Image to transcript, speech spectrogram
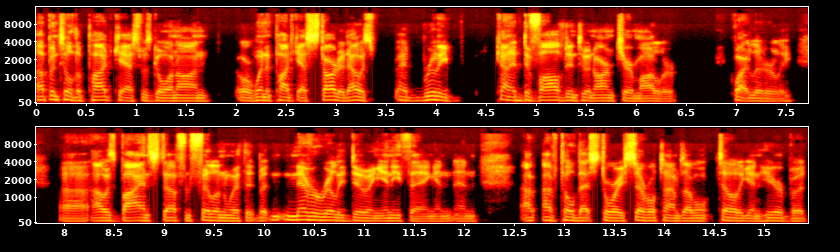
up until the podcast was going on or when the podcast started, I was had really kind of devolved into an armchair modeler quite literally. Uh, I was buying stuff and filling with it, but never really doing anything. And and I, have told that story several times. I won't tell it again here, but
